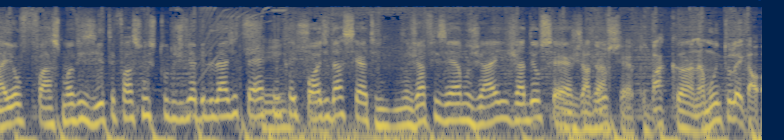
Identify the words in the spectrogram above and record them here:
Aí eu faço uma visita e faço um estudo de viabilidade técnica sim, e sim. pode dar certo. Já fizemos já e já deu certo. Já, deu certo, bacana, muito legal.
